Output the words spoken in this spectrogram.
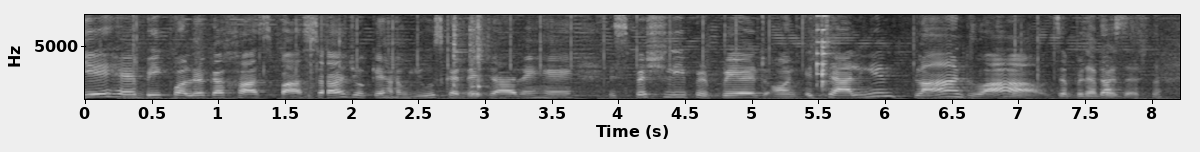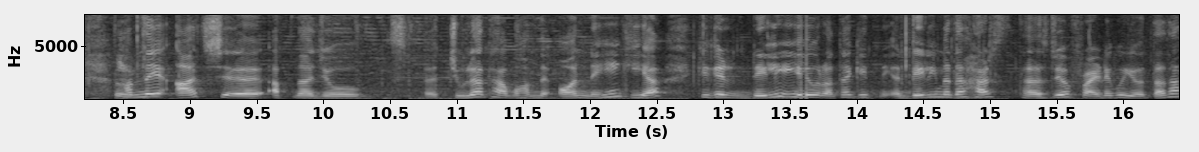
ये है बेक कॉलर का खास पास्ता जो कि हम यूज़ करने जा रहे हैं specially prepared on Italian plant वाह ज़बरदस्त। ज़बरदस्त। हमने आज अपना जो चूल्हा था वो हमने ऑन नहीं किया क्योंकि डेली ये हो रहा था कि डेली मतलब हर थर्सडे और फ्राइडे को ये होता था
